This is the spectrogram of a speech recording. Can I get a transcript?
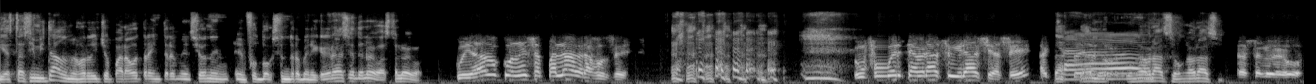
y estás invitado, mejor dicho, para otra intervención en, en Fútbol Centroamérica. Gracias de nuevo, hasta luego. Cuidado con esa palabra, José. un fuerte abrazo y gracias, ¿eh? un abrazo, un abrazo. Hasta luego.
